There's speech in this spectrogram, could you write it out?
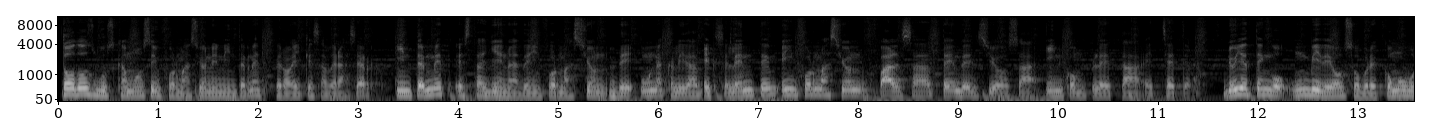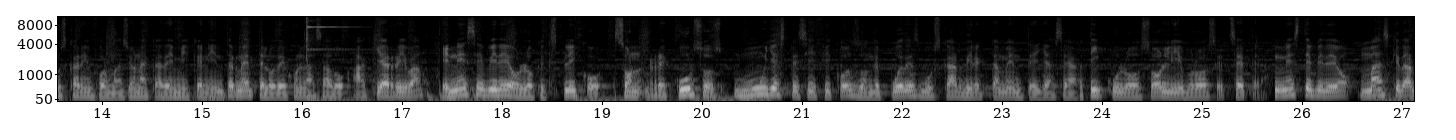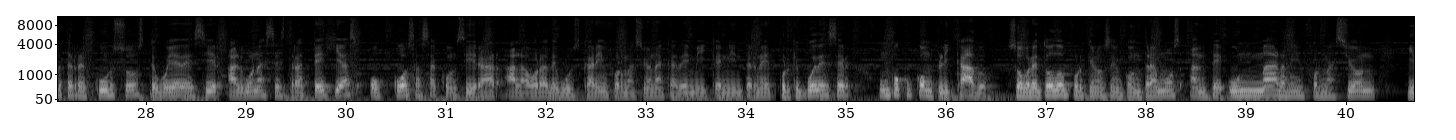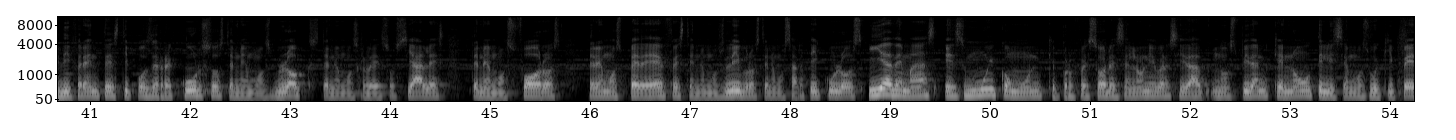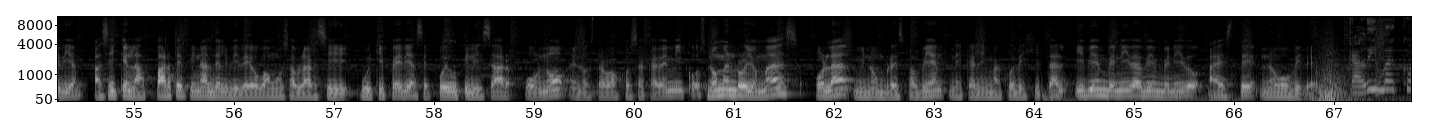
Todos buscamos información en Internet, pero hay que saber hacerlo. Internet está llena de información de una calidad excelente e información falsa, tendenciosa, incompleta, etc. Yo ya tengo un video sobre cómo buscar información académica en Internet, te lo dejo enlazado aquí arriba. En ese video lo que explico son recursos muy específicos donde puedes buscar directamente ya sea artículos o libros, etc. En este video, más que darte recursos, te voy a decir algunas estrategias o cosas a considerar a la hora de buscar información académica en internet porque puede ser un poco complicado, sobre todo porque nos encontramos ante un mar de información y diferentes tipos de recursos. Tenemos blogs, tenemos redes sociales, tenemos foros, tenemos PDFs, tenemos libros, tenemos artículos y además es muy común que profesores en la universidad nos pidan que no utilicemos Wikipedia. Así que en la parte final del video vamos a hablar si Wikipedia se puede utilizar o no en los trabajos académicos. No me enrollo más. Hola, mi nombre es Fabián de Calimaco Digital y bienvenida, bienvenido a este nuevo video. Calimaco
